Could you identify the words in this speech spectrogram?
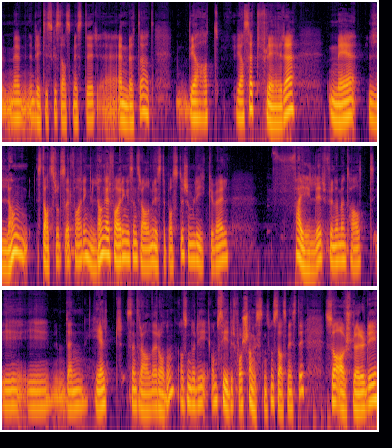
med det britiske statsministerembetet. At vi har, hatt, vi har sett flere med lang statsrådserfaring, lang erfaring i sentrale ministerposter, som likevel feiler fundamentalt i, i den helt sentrale rollen. Altså Når de omsider får sjansen som statsminister, så avslører de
